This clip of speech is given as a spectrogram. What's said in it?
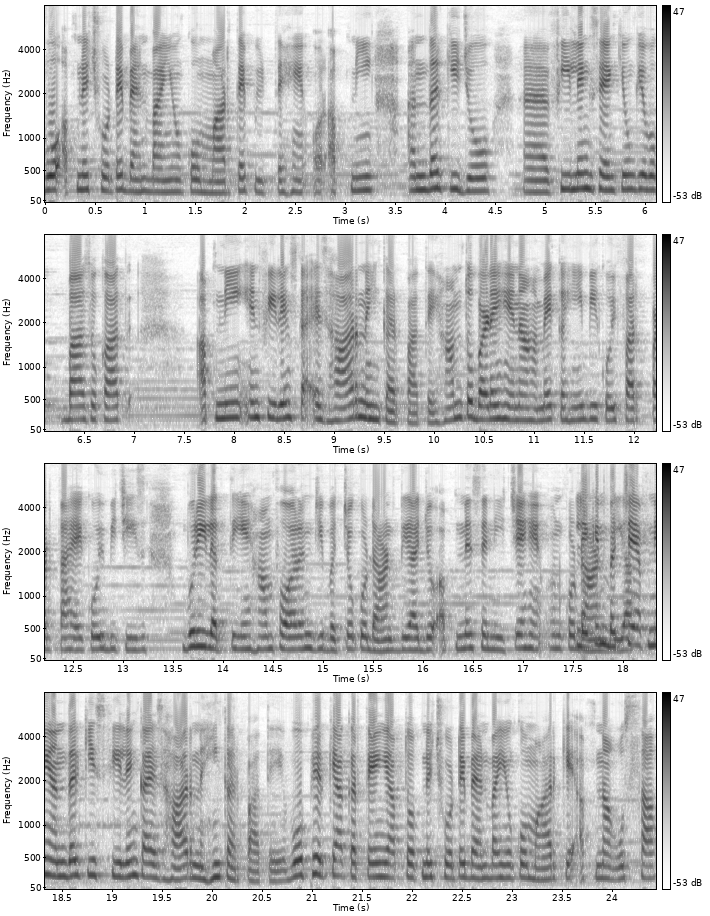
वो अपने छोटे बहन भाइयों को मारते पीटते हैं और अपनी अंदर की जो फीलिंग्स हैं, क्योंकि वो बाज़ात अपनी इन फीलिंग्स का इजहार नहीं कर पाते। हम तो बड़े हैं ना हमें कहीं भी कोई फ़र्क पड़ता है कोई भी चीज़ बुरी लगती है हम फ़ौरन जी बच्चों को डांट दिया जो अपने से नीचे हैं उनको लेकिन बच्चे अपने अंदर की इस फीलिंग का इजहार नहीं कर पाते। वो फिर क्या करते हैं या तो अपने छोटे बहन भाइयों को मार के अपना गुस्सा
